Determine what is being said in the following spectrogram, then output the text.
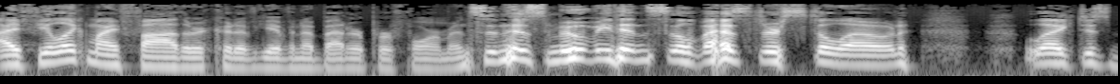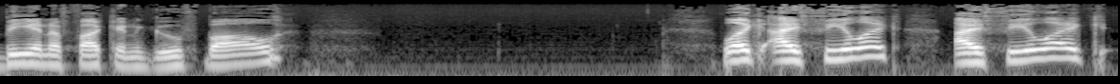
I feel like my father could have given a better performance in this movie than Sylvester Stallone. Like just being a fucking goofball. Like I feel like I feel like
